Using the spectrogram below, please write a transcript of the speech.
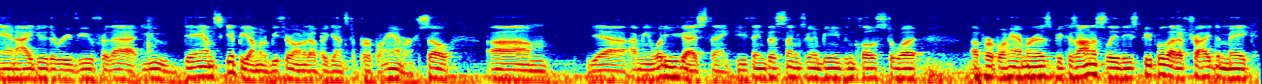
and I do the review for that, you damn Skippy, I'm going to be throwing it up against a purple hammer. So, um, yeah, I mean, what do you guys think? Do you think this thing's going to be even close to what a purple hammer is? Because honestly, these people that have tried to make,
